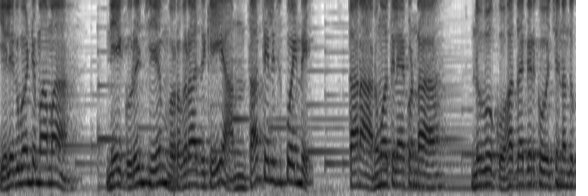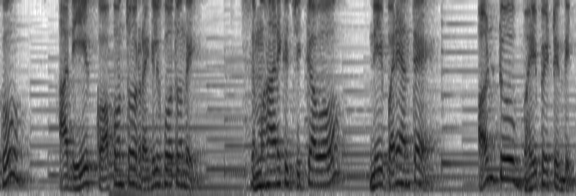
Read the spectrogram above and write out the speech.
ఎలుగుబంటి మామ నీ గురించి మృగరాజుకి అంతా తెలిసిపోయింది. తన అనుమతి లేకుండా నువ్వు గుహ దగ్గరకు వచ్చినందుకు అది కోపంతో రగిలిపోతుంది. సింహానికి చిక్కావో నీ పని అంతే అంటూ భయపెట్టింది.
